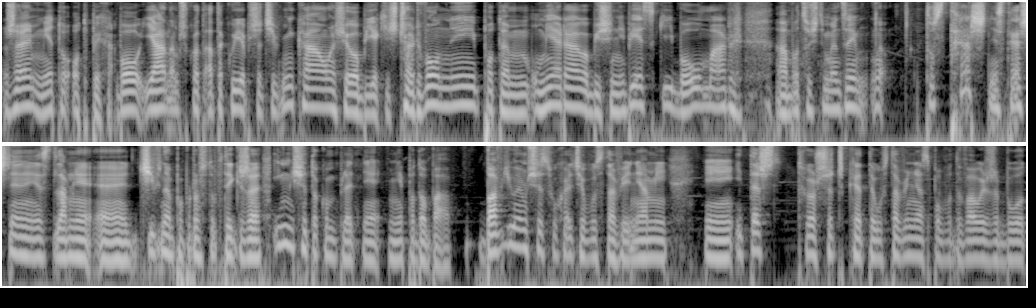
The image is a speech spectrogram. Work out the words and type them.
że mnie to odpycha. Bo ja na przykład atakuję przeciwnika, on się robi jakiś czerwony, potem umiera, robi się niebieski, bo umarł, albo coś w tym rodzaju. No, to strasznie, strasznie jest dla mnie e, dziwne po prostu w tej grze i mi się to kompletnie nie podoba. Bawiłem się, słuchajcie, w ustawieniami i, i też troszeczkę te ustawienia spowodowały, że było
